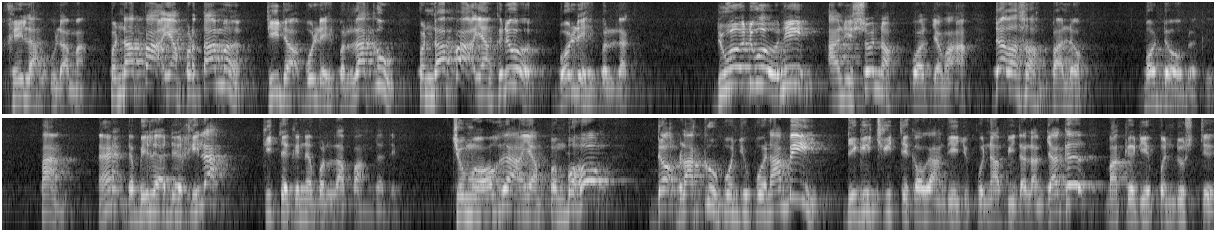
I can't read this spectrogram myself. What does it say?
khilaf ulama. Pendapat yang pertama tidak boleh berlaku. Pendapat yang kedua boleh berlaku. Dua-dua ni ahli sunnah wal jamaah. Dah rasa baloh. Bodoh belaka. Faham? Eh? Dan bila ada khilaf, kita kena berlapang dada. Cuma orang yang pembohong, tak berlaku pun jumpa Nabi. Dia pergi cerita ke orang dia jumpa Nabi dalam jaga, maka dia pendusta.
